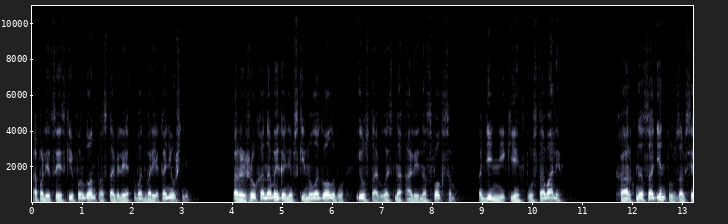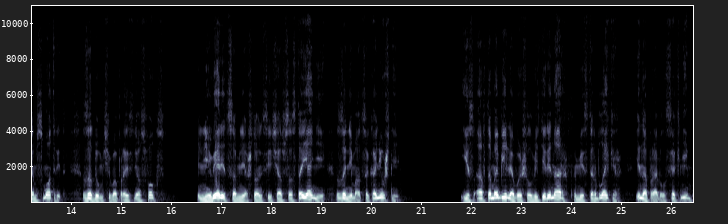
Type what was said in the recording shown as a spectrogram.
а полицейский фургон поставили во дворе конюшни. Рыжуха на выгоне вскинула голову и уставилась на Алина с Фоксом. Дневники пустовали. «Харкнес один тут за всем смотрит», — задумчиво произнес Фокс. «Не верится мне, что он сейчас в состоянии заниматься конюшней». Из автомобиля вышел ветеринар, мистер Блэкер, и направился к ним.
